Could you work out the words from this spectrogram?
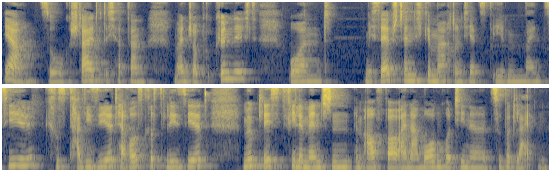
ja, so gestaltet. Ich habe dann meinen Job gekündigt und mich selbstständig gemacht und jetzt eben mein Ziel kristallisiert, herauskristallisiert, möglichst viele Menschen im Aufbau einer Morgenroutine zu begleiten.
